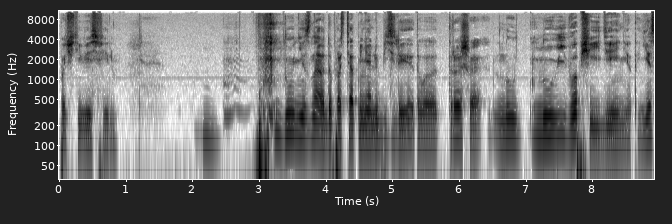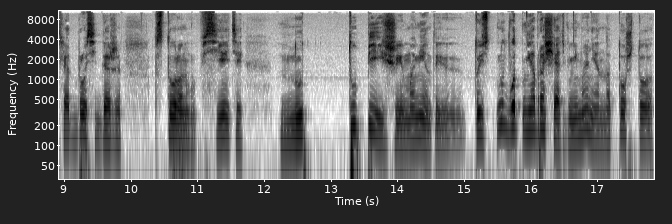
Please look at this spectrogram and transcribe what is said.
почти весь фильм ну, не знаю, да простят меня любители этого трэша, ну, ну и вообще идеи нет. Если отбросить даже в сторону все эти, ну, тупейшие моменты, то есть, ну, вот не обращать внимания на то, что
